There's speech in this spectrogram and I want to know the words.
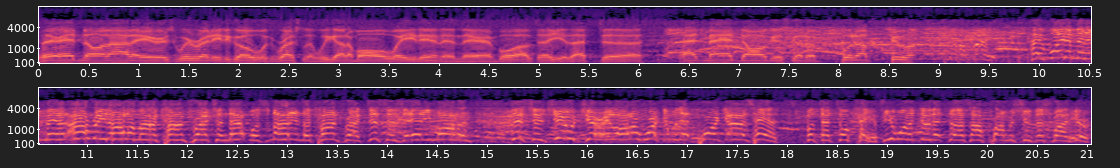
they're heading on out of here as we're ready to go with wrestling. We got them all weighed in in there, and boy, I'll tell you that uh, that Mad Dog is going to put up two hundred. Hey, hey, wait a minute, man. I read all of my contracts, and that was not in the contract. This is Eddie Marlin. This is you, Jerry Lawler, working with that poor guy's head. But that's okay. If you want to do that to us, I promise you this right here.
